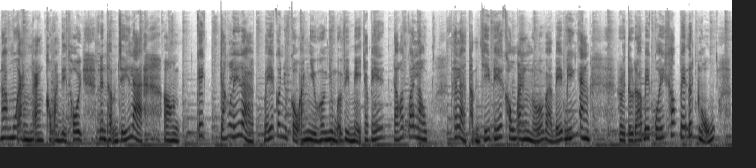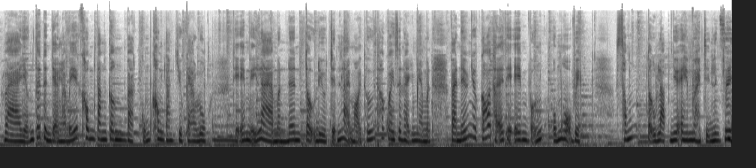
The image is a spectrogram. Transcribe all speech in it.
nó muốn ăn ăn không ăn thì thôi. Nên thậm chí là ờ, cái đáng lý là bé có nhu cầu ăn nhiều hơn nhưng bởi vì mẹ cho bé đói quá lâu. Thế là thậm chí bé không ăn nữa và bé biến ăn. Rồi từ đó bé quấy khóc bé ít ngủ và dẫn tới tình trạng là bé không tăng cân và cũng không tăng chiều cao luôn. Thì em nghĩ là mình nên tự điều chỉnh lại mọi thứ thói quen sinh hoạt trong nhà mình. Và nếu như có thể thì em vẫn ủng hộ việc sống tự lập như em và chị Linh Si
